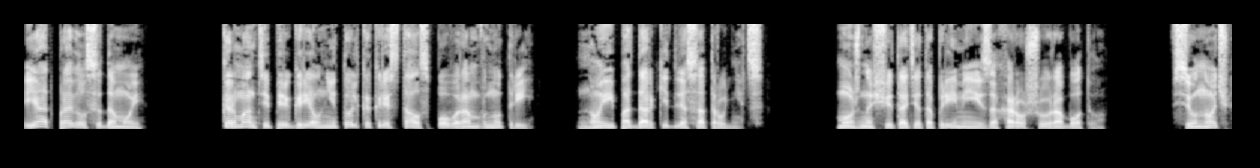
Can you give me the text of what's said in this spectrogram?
я отправился домой. Карман теперь грел не только кристалл с поваром внутри, но и подарки для сотрудниц. Можно считать это премией за хорошую работу. Всю ночь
